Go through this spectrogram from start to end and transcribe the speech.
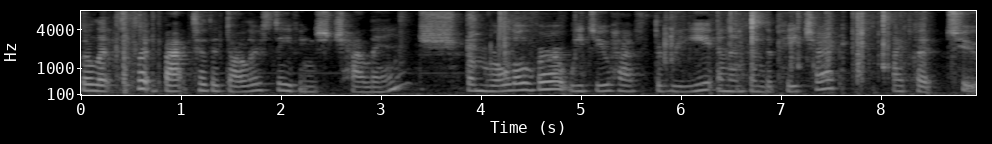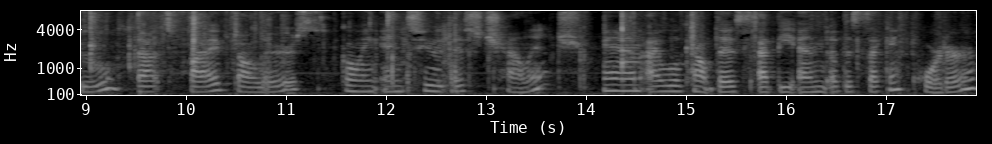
So let's flip back to the dollar savings challenge. From rollover, we do have three. And then from the paycheck, I put two. That's $5 going into this challenge and I will count this at the end of the second quarter.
